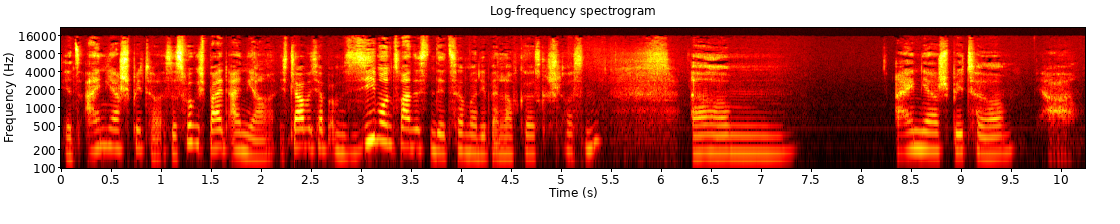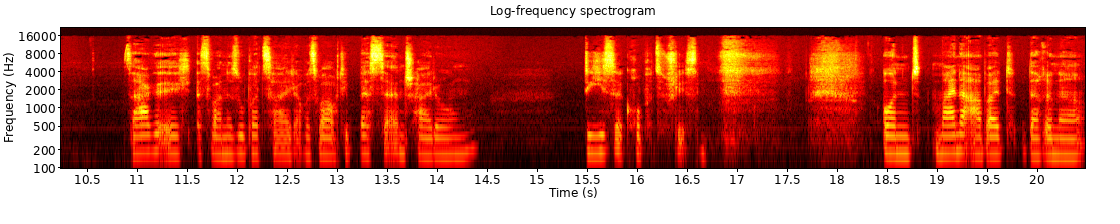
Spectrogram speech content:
jetzt ein Jahr später, es ist wirklich bald ein Jahr. Ich glaube, ich habe am 27. Dezember die Band Love Girls geschlossen. Ähm, ein Jahr später, ja, sage ich, es war eine super Zeit, aber es war auch die beste Entscheidung, diese Gruppe zu schließen. Und meine Arbeit darin,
